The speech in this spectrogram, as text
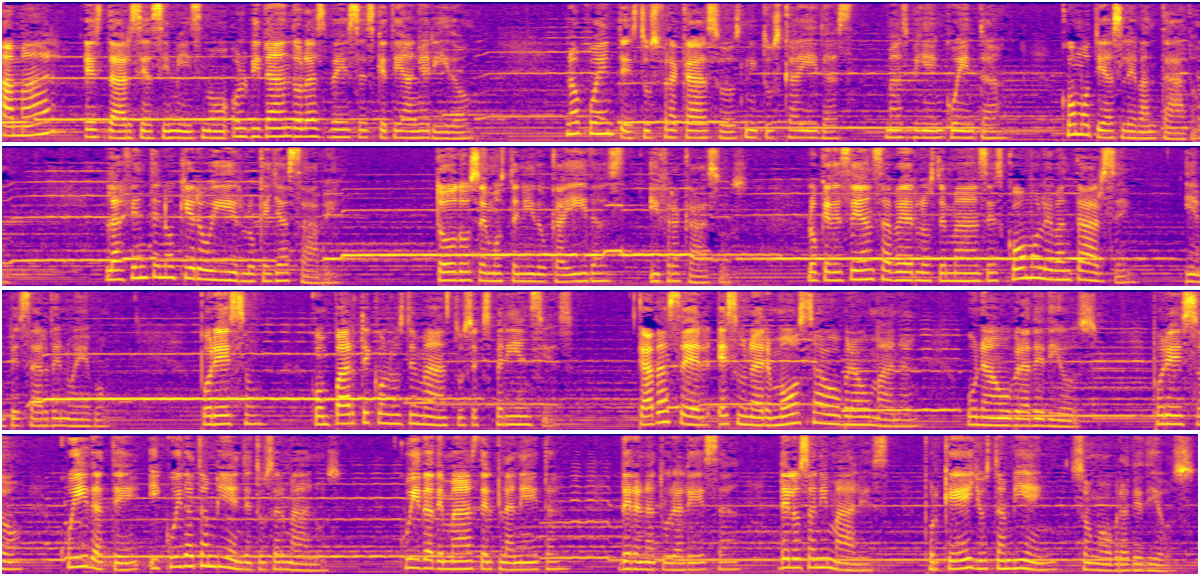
Amar es darse a sí mismo, olvidando las veces que te han herido. No cuentes tus fracasos ni tus caídas, más bien cuenta cómo te has levantado. La gente no quiere oír lo que ya sabe. Todos hemos tenido caídas y fracasos. Lo que desean saber los demás es cómo levantarse y empezar de nuevo. Por eso, comparte con los demás tus experiencias cada ser es una hermosa obra humana, una obra de Dios. Por eso, cuídate y cuida también de tus hermanos. Cuida además del planeta, de la naturaleza, de los animales, porque ellos también son obra de Dios.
